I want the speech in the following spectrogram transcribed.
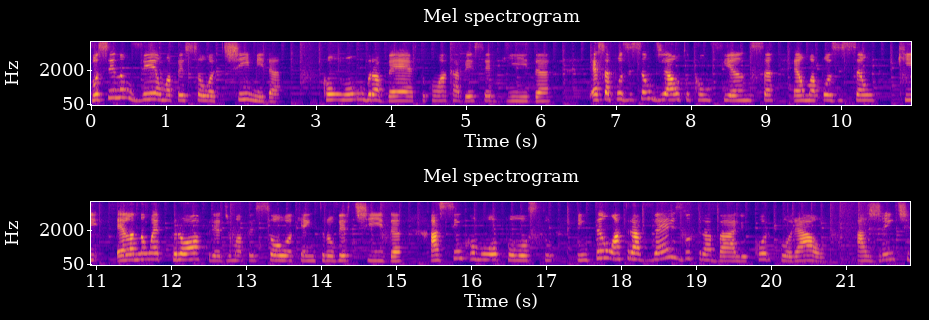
Você não vê uma pessoa tímida com o ombro aberto, com a cabeça erguida. Essa posição de autoconfiança é uma posição que ela não é própria de uma pessoa que é introvertida, assim como o oposto. Então, através do trabalho corporal, a gente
